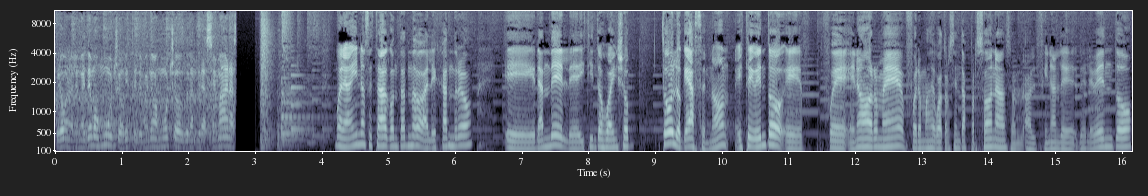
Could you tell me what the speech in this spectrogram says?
Pero bueno, le metemos mucho, ¿viste? Le metemos mucho durante la semana. Bueno, ahí nos estaba contando Alejandro eh, Grandel de distintos wine shop todo lo que hacen, ¿no? Este evento eh, fue enorme, fueron más de 400 personas al, al final de- del evento,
